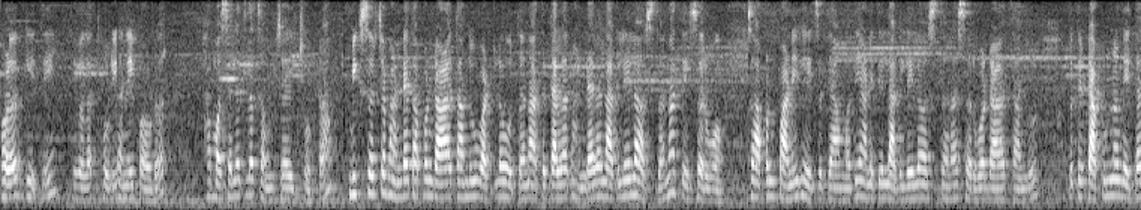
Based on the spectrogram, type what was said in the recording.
हळद घेते हे बघा थोडी धने पावडर. हा मसाल्यातला चमचा आहे छोटा. मिक्सरच्या भांड्यात आपण डाळ तांदूळ वाटलं होतं ना तर त्याला भांड्याला लागलेलं असतं ना ते सर्व. तर आपण पाणी घ्यायचं त्यामध्ये आणि ते लागलेलं असतं ना सर्व डाळ तांदूळ. तर ते टाकून न देता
